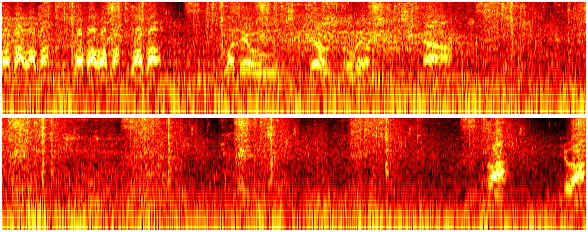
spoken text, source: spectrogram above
와봐, 와봐, 와봐, 와봐, 와봐. 와, 내가, 오, 내가 오면, 야. 와, 이리 와.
